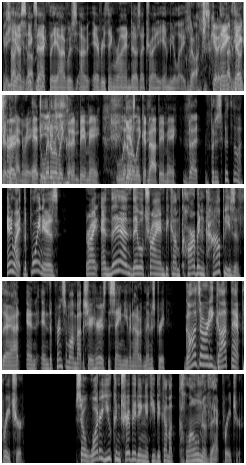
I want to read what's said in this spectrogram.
He's yes, about me. exactly. I was I, everything Ryan does. I try to emulate. No, I'm just kidding. Thank- I'm younger for- than Henry. It literally couldn't be me. Literally could not be me. but but it's a good thought. Anyway, the point is, right, and then they will try and become carbon copies of that. And and the principle I'm about to share here is the same even out of ministry. God's already got that preacher. So what are you contributing if you become a clone of that preacher?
